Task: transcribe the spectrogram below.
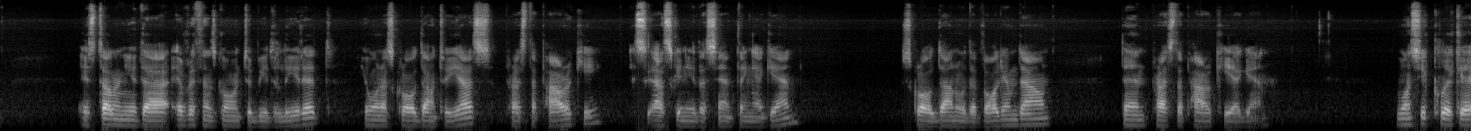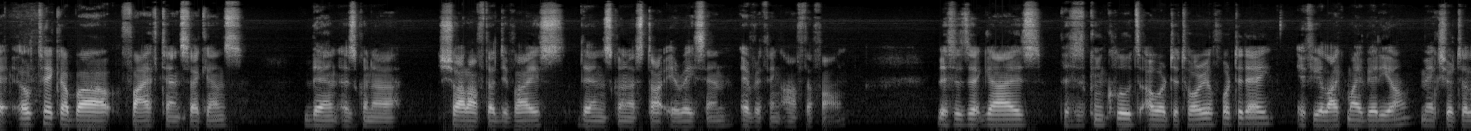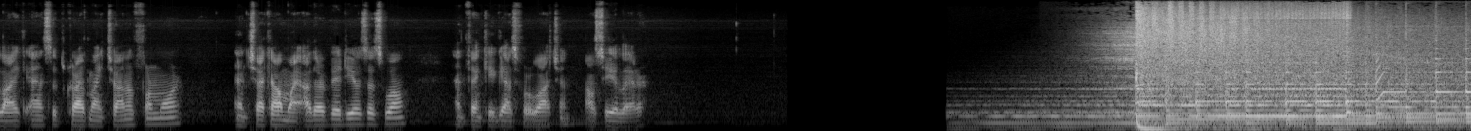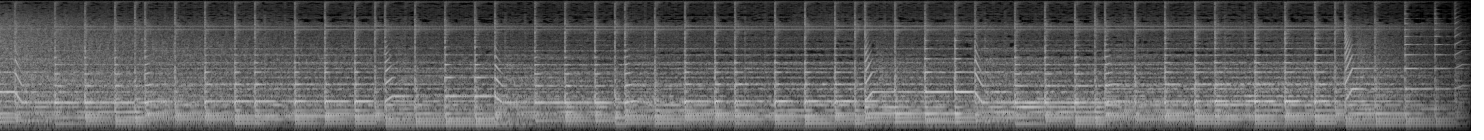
it's telling you that everything's going to be deleted. You want to scroll down to yes, press the power key. It's asking you the same thing again. Scroll down with the volume down, then press the power key again. Once you click it, it'll take about 5-10 seconds. Then it's going to shut off the device. Then it's going to start erasing everything off the phone. This is it guys. This concludes our tutorial for today. If you like my video, make sure to like and subscribe my channel for more. And check out my other videos as well. And thank you guys for watching. I'll see you later.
